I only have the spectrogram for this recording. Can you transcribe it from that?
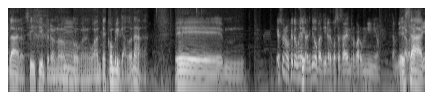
Claro, sí, sí, pero no Mm. puedo poner guante. Es complicado, nada. Eh, Es un objeto muy Sí. atractivo para tirar cosas adentro para un niño. También, exacto,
